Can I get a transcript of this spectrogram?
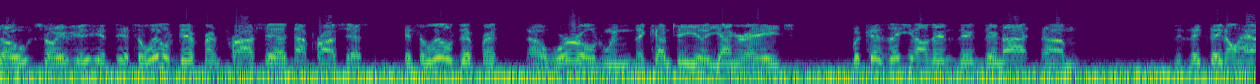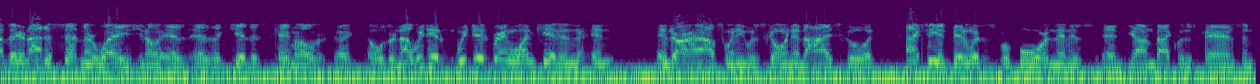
So so it, it's it's a little different process, not process. It's a little different uh, world when they come to you at a younger age because they you know they're they're they're not. Um, they they don't have they're not as set in their ways, you know, as as a kid that came older. Uh, older. Now we did we did bring one kid in in into our house when he was going into high school and actually had been with us before and then has and gone back with his parents and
